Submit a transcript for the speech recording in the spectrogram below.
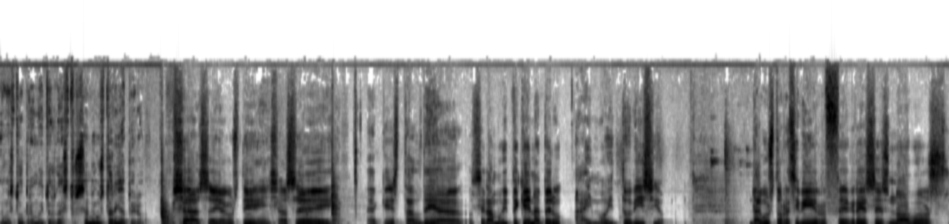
Non estou para moitos gastos. Xa me gustaría, pero... Xa sei, Agustín, xa sei. É que esta aldea será moi pequena, pero hai moito vicio. Da gusto recibir fegreses novos,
